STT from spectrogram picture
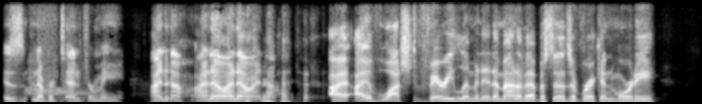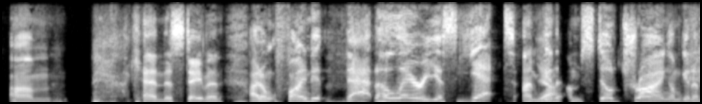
is number ten for me. I know, I know, I know, I know. I I have watched very limited amount of episodes of Rick and Morty. Um, again, this statement, I don't find it that hilarious yet. I'm yeah. gonna, I'm still trying. I'm gonna.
